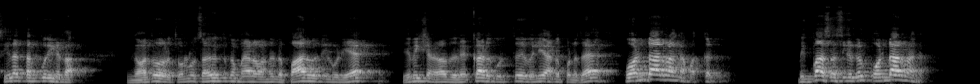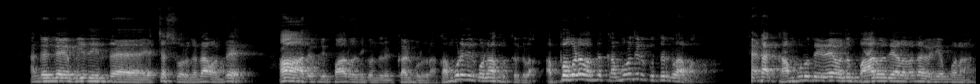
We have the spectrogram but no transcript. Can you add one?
சில தற்கூறிகள் தான். இங்கே வந்து ஒரு தொண்ணூறு சதவீதத்துக்கு மேலே வந்து இந்த பார்வதியினுடைய எமிக்ஷன் அதாவது ரெட் கார்டு கொடுத்து வெளியே அனுப்புனதை கொண்டாடுறாங்க மக்கள். பிக் பாஸ் ரசிகர்கள் கொண்டாடுறாங்க. அங்கங்கே மீது இந்த எச்எஸ் ஒருங்க தான் வந்து ஆ அது எப்படி பார்வதிக்கு வந்து ரெட் கார்டு கொடுக்கலாம். கம்முருதியில் கொண்டா கொடுத்துருக்கலாம். அப்போ கூட வந்து கம்முருதியில் கொடுத்துருக்கலாமா? ஏன்னா கம்முருதியிலே வந்து பார்வதியால் தான் வெளியே போனான்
